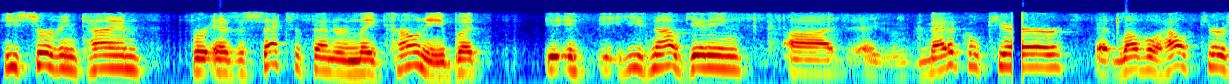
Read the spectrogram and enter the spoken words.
he's serving time for as a sex offender in Lake County, but if, he's now getting uh, medical care at Lovell health care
